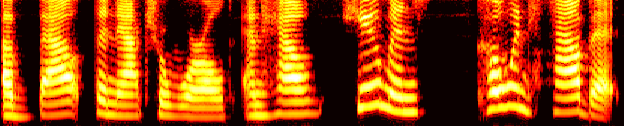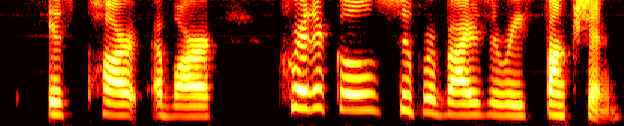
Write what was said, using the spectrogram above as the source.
about the natural world and how humans co inhabit is part of our critical supervisory function.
